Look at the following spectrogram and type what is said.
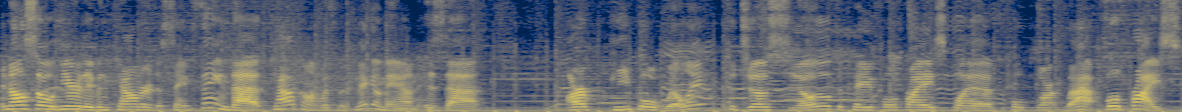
And also here they've encountered the same thing that Capcom with Mega Man is that are people willing to just you know to pay full price play full ah, full price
